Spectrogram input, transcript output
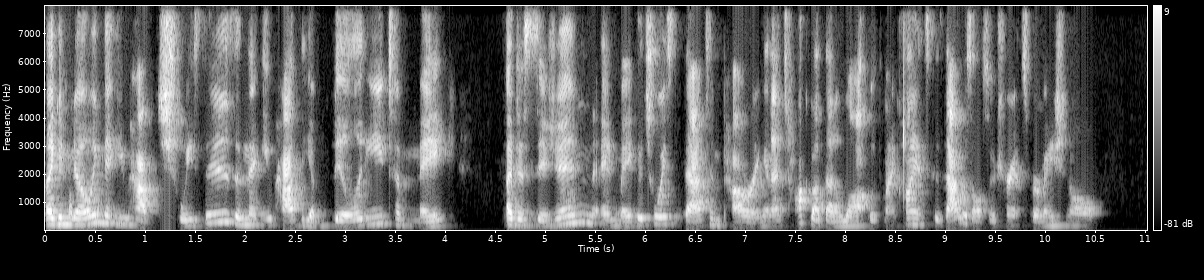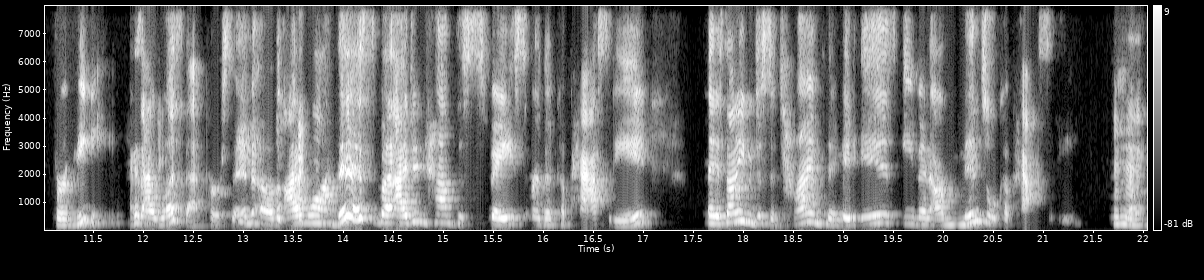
Like knowing that you have choices and that you have the ability to make a decision and make a choice, that's empowering. And I talk about that a lot with my clients because that was also transformational for me because I was that person of I want this, but I didn't have the space or the capacity. And it's not even just a time thing, it is even our mental capacity. Mm-hmm.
